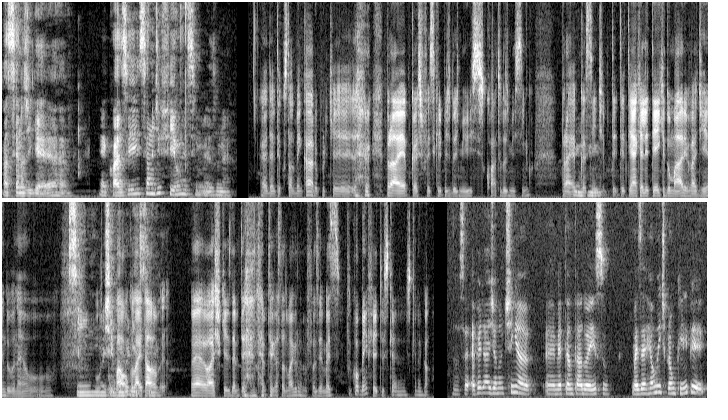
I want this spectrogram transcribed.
as cenas de guerra. É quase cena de filme, assim mesmo, né? É, deve ter custado bem caro, porque pra época, acho que foi esse clipe de 2004, 2005. Pra época, assim, uhum. assim, tipo, tem, tem, aquele take do mar invadindo, né? O, Sim, o, achei o palco lá e tal. É, eu acho que eles devem ter, devem ter gastado uma grana pra fazer, mas ficou bem feito, isso que é, isso que é legal. Nossa, é verdade, eu não tinha é, me atentado a isso. Mas é realmente para um clipe,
